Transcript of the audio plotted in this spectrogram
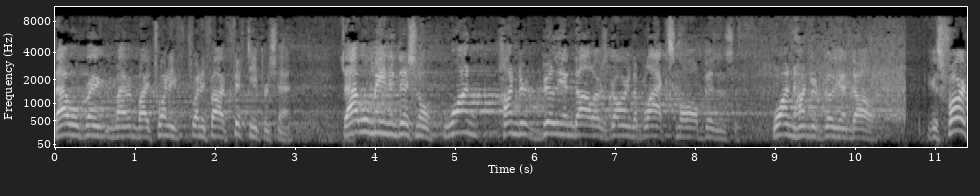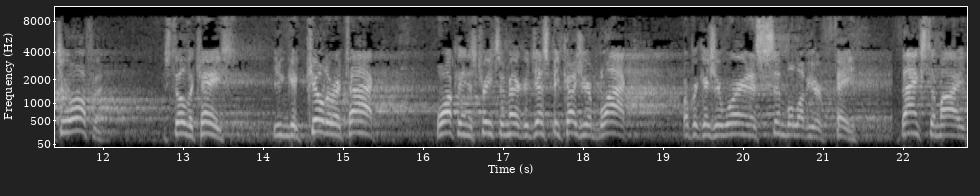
That will bring by 2025 15%. That will mean additional $100 billion going to black small businesses. $100 billion. Because far too often, it's still the case, you can get killed or attacked walking the streets of America just because you're black or because you're wearing a symbol of your faith. Thanks to my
